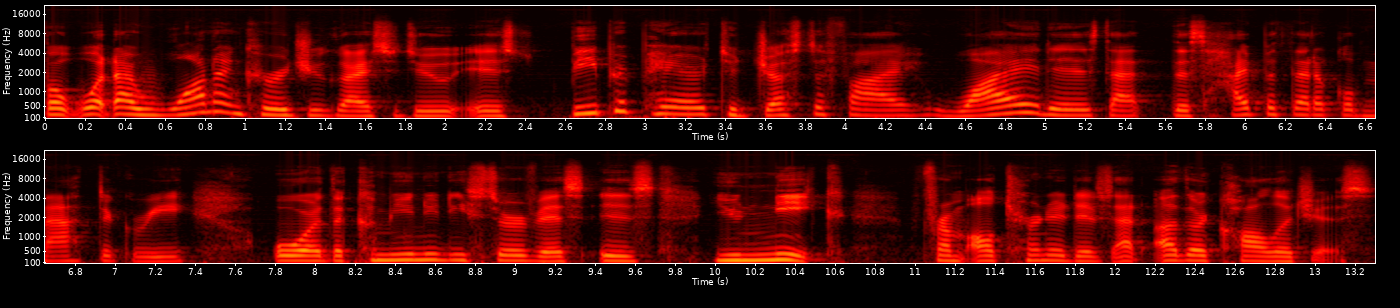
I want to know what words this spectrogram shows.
but what I want to encourage you guys to do is be prepared to justify why it is that this hypothetical math degree or the community service is unique from alternatives at other colleges.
